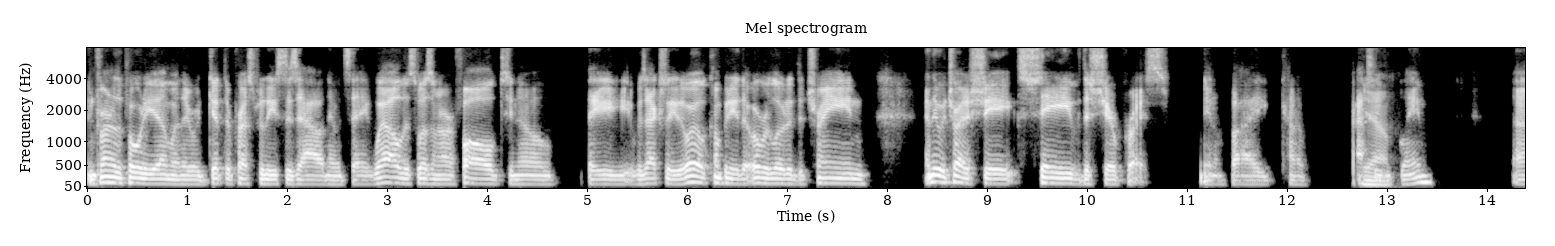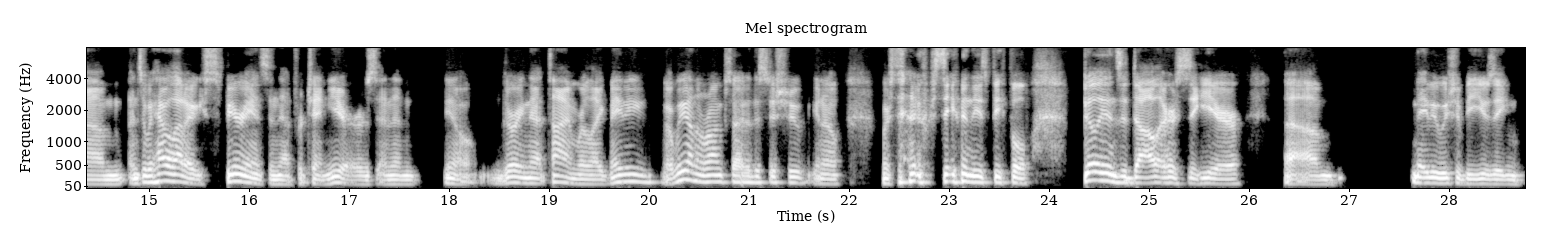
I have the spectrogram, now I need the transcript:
in front of the podium and they would get their press releases out and they would say, "Well, this wasn't our fault. You know, they it was actually the oil company that overloaded the train," and they would try to sh- save the share price you know, by kind of passing yeah. blame. Um, and so we have a lot of experience in that for 10 years. And then, you know, during that time, we're like, maybe are we on the wrong side of this issue? You know, we're, we're saving these people billions of dollars a year. Um, maybe we should be using,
